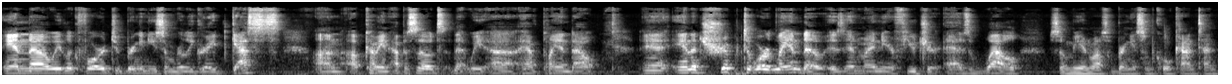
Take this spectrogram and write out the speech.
And uh, we look forward to bringing you some really great guests on upcoming episodes that we uh, have planned out and a trip to Orlando is in my near future as well. So me and Wes will bring you some cool content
